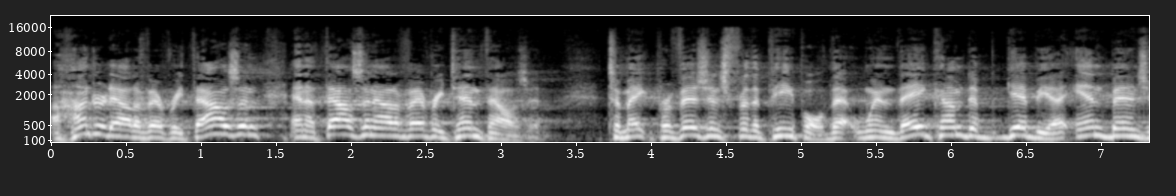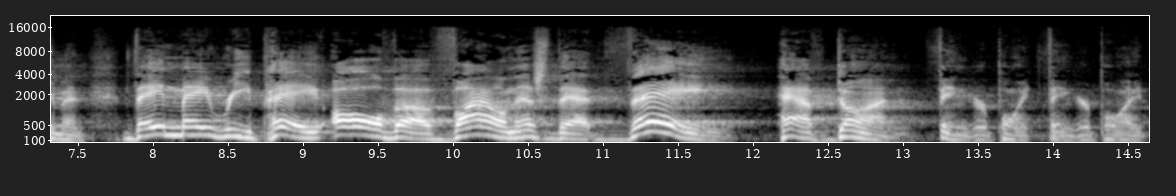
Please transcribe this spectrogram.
a hundred out of every thousand, and a thousand out of every ten thousand to make provisions for the people that when they come to Gibeah in Benjamin, they may repay all the vileness that they have done. Finger point, finger point.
